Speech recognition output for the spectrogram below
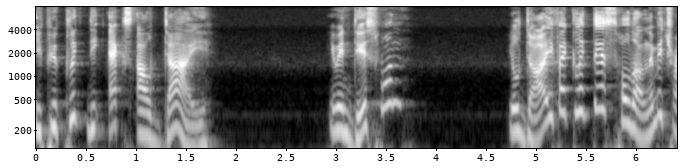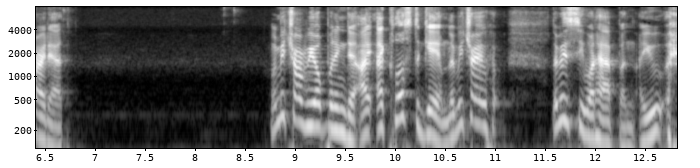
If you click the X, I'll die. You mean this one? You'll die if I click this? Hold on, let me try that. Let me try reopening the. I, I closed the game. Let me try. Let me see what happened. Are you...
